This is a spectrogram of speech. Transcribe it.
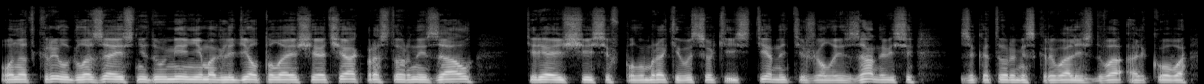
он открыл глаза и с недоумением оглядел пылающий очаг, просторный зал, теряющиеся в полумраке высокие стены, тяжелые занавеси, за которыми скрывались два алькова —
